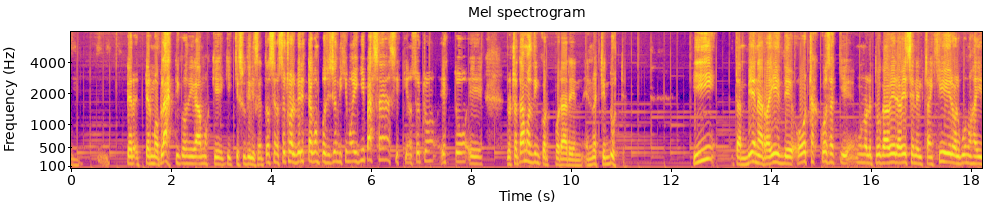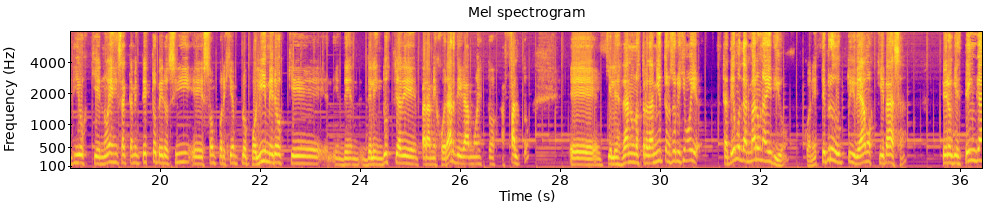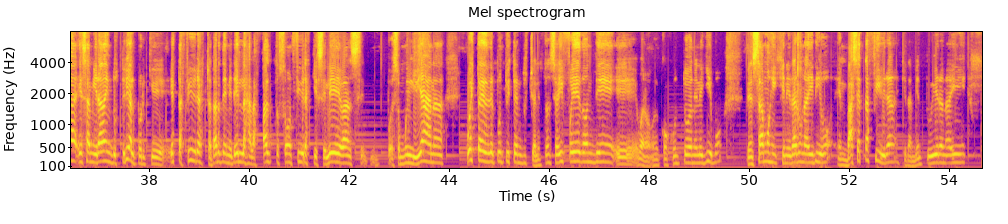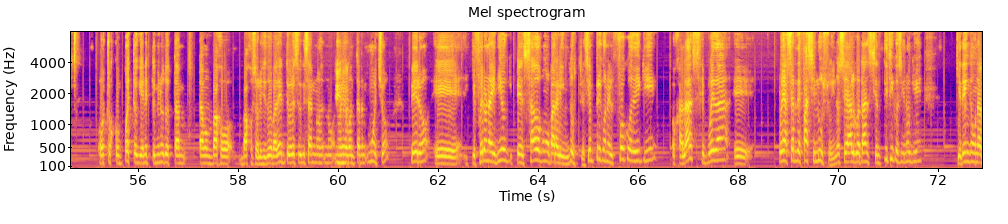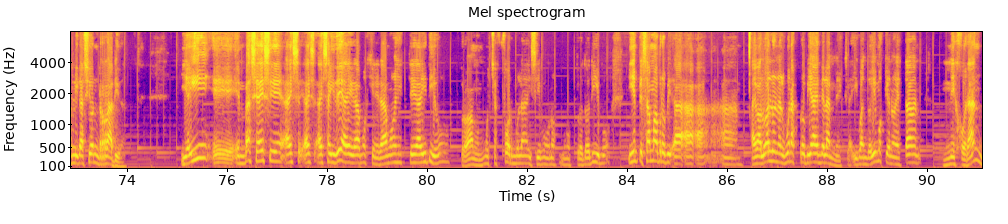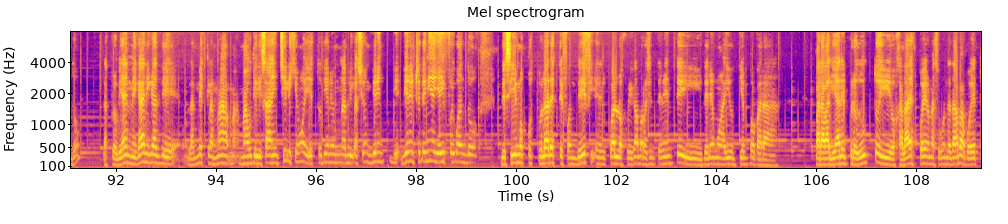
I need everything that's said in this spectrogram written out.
termoplásticos, digamos, que, se utilizan. Entonces nosotros al ver esta composición dijimos, oye, ¿qué pasa si es que nosotros esto eh, lo tratamos de incorporar en, nuestra industria? Y también a raíz de otras cosas que uno le toca ver a veces en el extranjero, algunos aditivos que no es exactamente esto, pero sí eh, son, por ejemplo, polímeros que de, la industria de, para mejorar, digamos, estos asfaltos, eh, que les dan unos tratamientos. Nosotros dijimos, oye, tratemos de armar un aditivo con este producto y veamos qué pasa, pero que tenga esa mirada industrial, porque estas fibras, tratar de meterlas al asfalto, son fibras que se elevan, pues son muy livianas, cuesta desde el punto de vista industrial. Entonces ahí fue donde, eh, bueno, en conjunto en el equipo, pensamos en generar un aditivo en base a estas fibras, que también tuvieran ahí otros compuestos que en estos minutos están, estamos bajo, bajo solicitud de patente, por eso quizás no, no, voy a contar mucho, pero eh, que fuera un aditivo pensado como para la industria, siempre con el foco de que ojalá se pueda, eh, pueda ser de fácil uso y no sea algo tan científico, sino que, que tenga una aplicación rápida. Y ahí, eh, en base a, ese, a, ese, a, esa, idea, digamos, generamos este aditivo probamos muchas fórmulas, hicimos unos, prototipos y empezamos a, evaluarlo en algunas propiedades de las mezclas. Y cuando vimos que nos estaban mejorando las propiedades mecánicas de las mezclas más, más, utilizadas en Chile, dijimos, oye, esto tiene una aplicación bien, bien, entretenida y ahí fue cuando decidimos postular este Fondefi, en el cual lo adjudicamos recientemente y tenemos ahí un tiempo para, para validar el producto y ojalá después en una segunda etapa poder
